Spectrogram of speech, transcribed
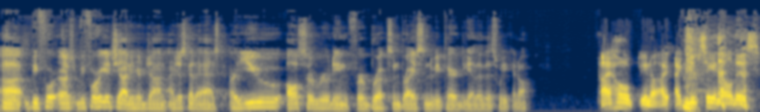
Uh, before uh, before we get you out of here, Jon, I just got to ask: Are you also rooting for Brooks and Bryson to be paired together this week at all? I hope you know. I, I keep seeing all this,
